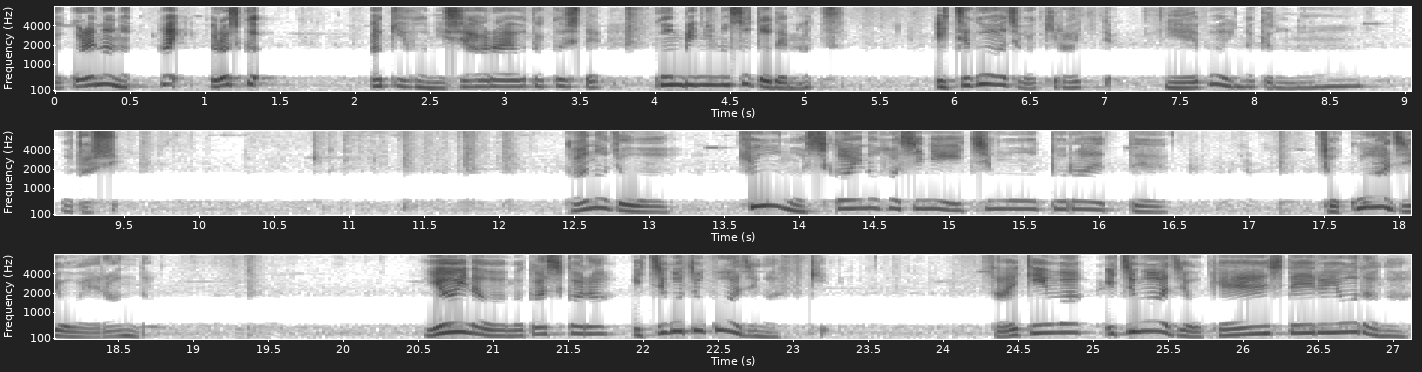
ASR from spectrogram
はこれなの。はい、よろしく。秋穂に支払いを託してコンビニの外で待つ。いちご味は嫌いって言えばいいんだけどな私。彼女は今日も視界の端にイチゴを捉えてチョコ味を選んだ。ゆいなは昔からいちごチョコ味が好き。最近はいちご味を敬遠しているようだが、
